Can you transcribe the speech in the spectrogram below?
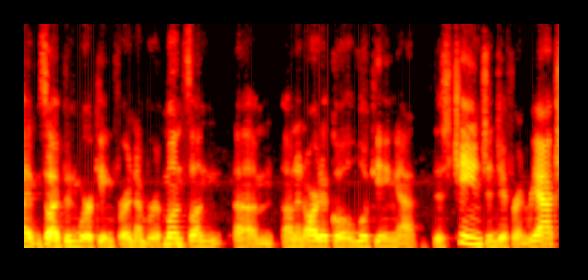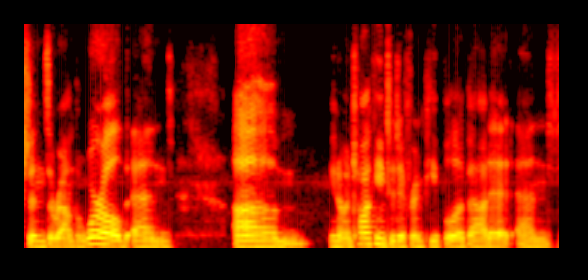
I, so I've been working for a number of months on um, on an article looking at this change and different reactions around the world, and um, you know, and talking to different people about it, and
